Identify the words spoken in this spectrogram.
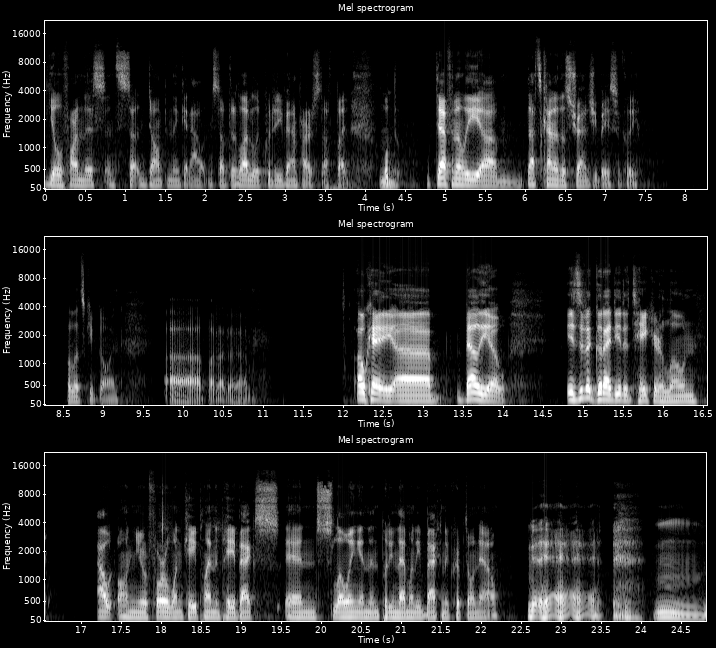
yield farm this and s- dump and then get out and stuff. There's a lot of liquidity vampire stuff, but well, definitely um, that's kind of the strategy basically. But let's keep going. Uh, okay, uh, Bellio, is it a good idea to take your loan out on your 401k plan and paybacks and slowing and then putting that money back into crypto now? Hmm.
